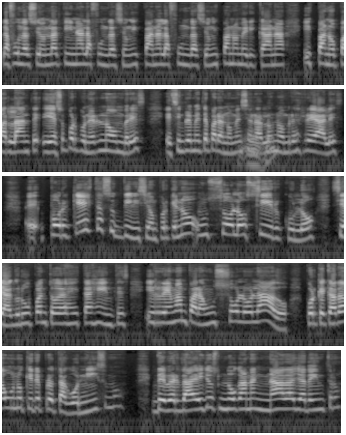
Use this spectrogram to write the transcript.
la Fundación Latina, la Fundación Hispana, la Fundación Hispanoamericana, Hispanoparlante, y eso por poner nombres, es simplemente para no mencionar los nombres reales. Eh, ¿Por qué esta subdivisión? ¿Por qué no un solo círculo se agrupan todas estas gentes y reman para un solo lado? Porque cada uno quiere protagonismo. ¿De verdad ellos no ganan nada allá adentro?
